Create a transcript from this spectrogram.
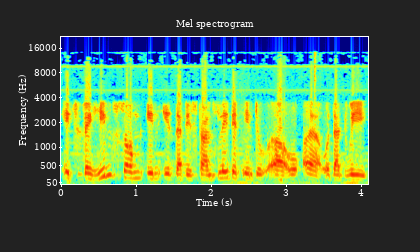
It's the hymn song in, in that is translated into uh, uh, that we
